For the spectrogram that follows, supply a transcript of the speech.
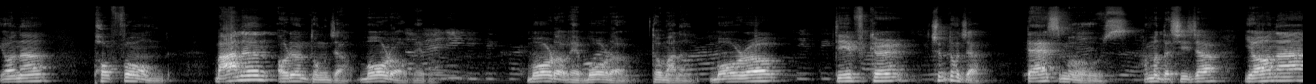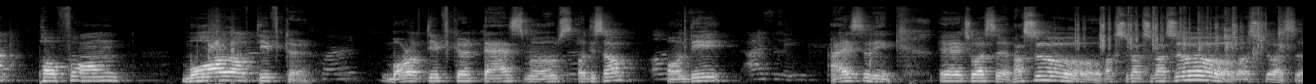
연하 performed 많은 어려운 동작 more of 해봐 more of 해 more of 더 많은 more of difficult 춤 동작 dance moves 한 번 더 시작 연아 performed more of difficult more of difficult dance moves 어디서? on the ice rink 예 좋았어요 박수 박수 박수 박수 박수 좋았어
